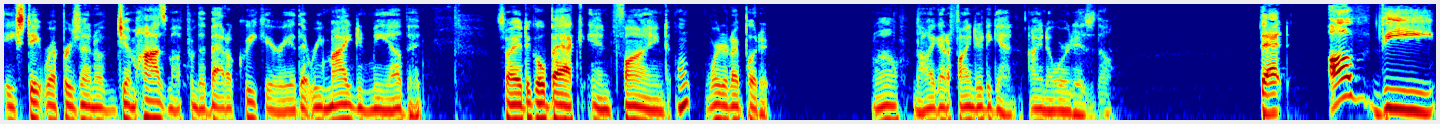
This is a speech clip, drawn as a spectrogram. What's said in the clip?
a state representative, Jim Haadsma from the Battle Creek area, that reminded me of it. So I had to go back and find, oh, where did I put it? Well, now I got to find it again. I know where it is, though. That of the,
